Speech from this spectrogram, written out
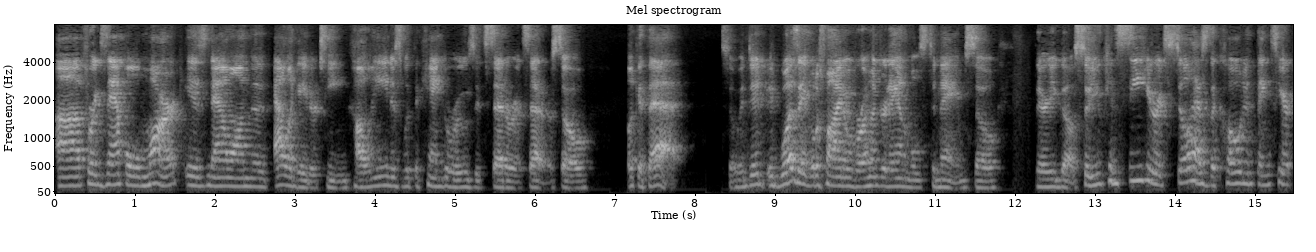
uh, for example, Mark is now on the alligator team. Colleen is with the kangaroos, et cetera, et cetera. So look at that. So it did, it was able to find over 100 animals to name. So there you go. So you can see here, it still has the code and things here.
